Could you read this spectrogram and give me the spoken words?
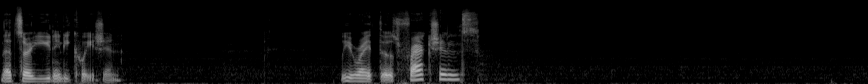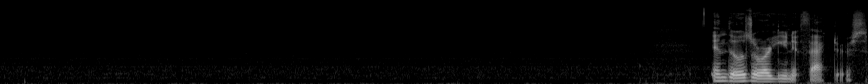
That's our unit equation. We write those fractions and those are our unit factors.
